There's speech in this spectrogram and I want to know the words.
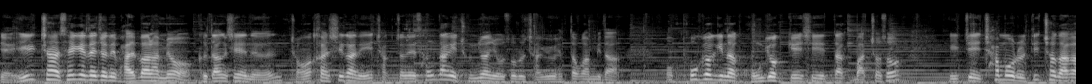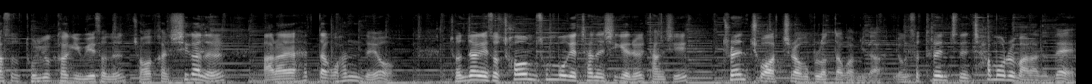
예, 1차 세계대전이 발발하며 그 당시에는 정확한 시간이 작전에 상당히 중요한 요소로 작용했다고 합니다. 뭐 포격이나 공격 개시 딱 맞춰서 일제히 참호를 뛰쳐나가서 돌격하기 위해서는 정확한 시간을 알아야 했다고 하는데요. 전장에서 처음 손목에 차는 시계를 당시 트렌치 워치라고 불렀다고 합니다. 여기서 트렌치는 참호를 말하는데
